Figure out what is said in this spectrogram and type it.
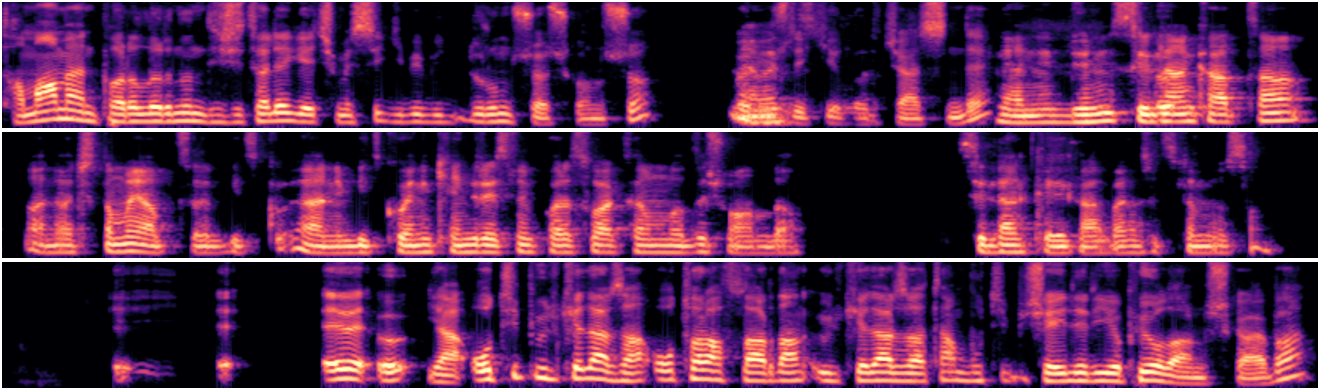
tamamen paralarının dijitale geçmesi gibi bir durum söz konusu Evet. önümüzdeki yıllar içerisinde. Yani dün Sri Lanka hatta, hani, açıklama yaptı. Bitco yani Bitcoin'i kendi resmi parası olarak tanımladı şu anda. Sri Lanka'ydı galiba yanlış hatırlamıyorsam. Eee, e evet, ö ya, o tip ülkeler za o taraflardan ülkeler zaten bu tip şeyleri yapıyorlarmış galiba.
